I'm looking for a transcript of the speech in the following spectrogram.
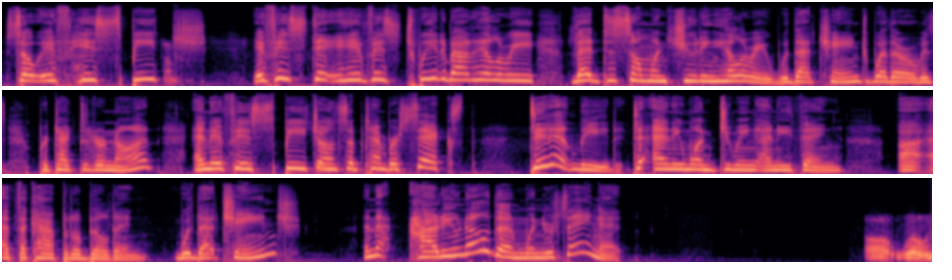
So if his speech, if his sta- if his tweet about Hillary led to someone shooting Hillary, would that change whether it was protected or not? And if his speech on September sixth didn't lead to anyone doing anything uh, at the Capitol building, would that change? And how do you know then when you're saying it? Uh, well,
